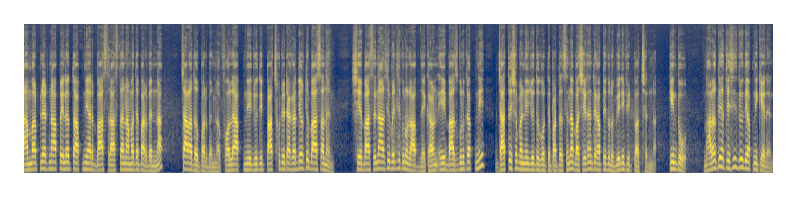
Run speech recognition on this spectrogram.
নাম্বার প্লেট না পেলে তো আপনি আর বাস রাস্তায় নামাতে পারবেন না। চালাতেও পারবেন না। ফলে আপনি যদি পাঁচ কোটি টাকা দিয়ে একটি বাস আনেন, সে বাসে না আলটিমেটলি কোনো লাভ নেই। কারণ এই বাসগুলোকে আপনি যাত্রী সেবা নিয়োজিত করতে পারতেছেন না বা সেখান থেকে আপনি কোনো বেনিফিট পাচ্ছেন না। কিন্তু ভারতীয় চেসিস যদি আপনি কেনেন,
